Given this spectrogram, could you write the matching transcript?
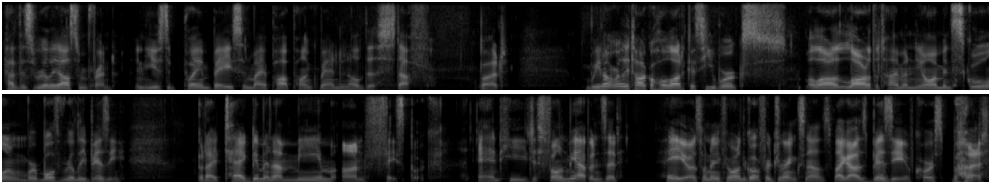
have this really awesome friend, and he used to play in bass in my pop punk band and all this stuff. But we don't really talk a whole lot because he works a lot, a lot of the time, and you know I'm in school, and we're both really busy. But I tagged him in a meme on Facebook, and he just phoned me up and said, "Hey, I was wondering if you wanted to go out for drinks." And I was like, I was busy, of course, but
